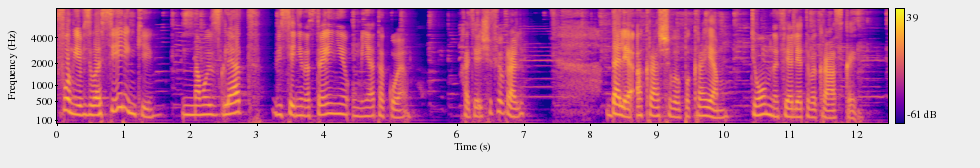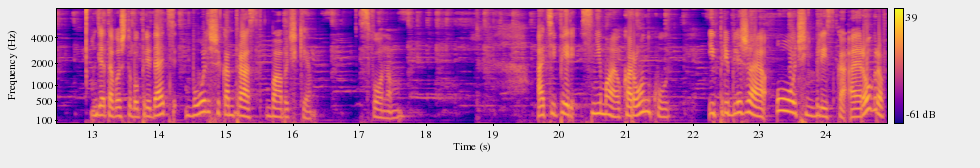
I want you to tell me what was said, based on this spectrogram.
Фон я взяла серенький. На мой взгляд, весеннее настроение у меня такое – хотя еще февраль. Далее окрашиваю по краям темно-фиолетовой краской, для того, чтобы придать больше контраст бабочке с фоном. А теперь снимаю коронку и, приближая очень близко аэрограф,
